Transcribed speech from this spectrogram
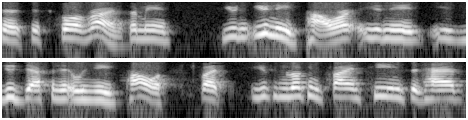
to to score runs. I mean you you need power. You need you definitely need power. But you can look and find teams that had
